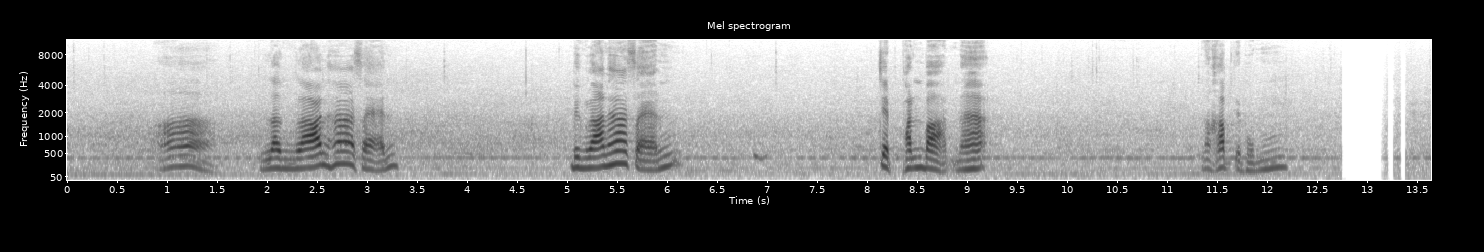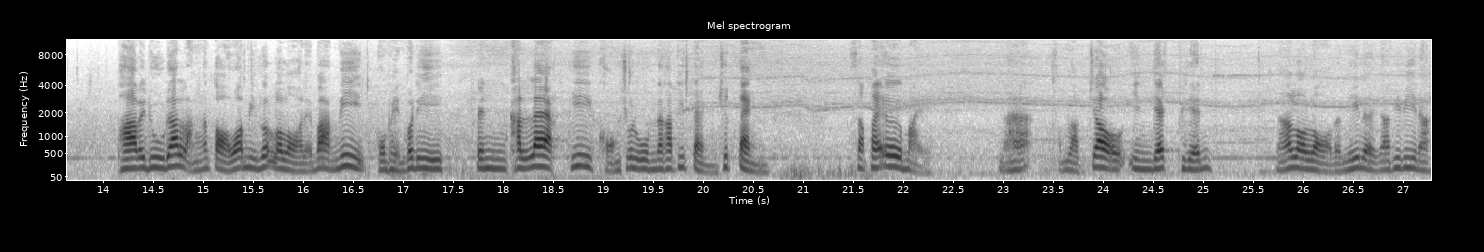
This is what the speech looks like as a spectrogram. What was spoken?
ๆอ่าหนึ่งล้านห้าแสนหนึ่งล้านห้าแสน7,000บาทนะฮะ นะครับ เดี๋ยวผม พาไปดูด้านหลังกันต่อว่ามีรถหล่อๆอะไรบ้างนี่ผมเห็นพอดีเป็นคันแรกที่ของโชว์รูมนะครับ ที่แต่งชุดแต่งซัพพลายเออร์ใหม่นะฮะสำหรับเจ้า i n d e x p r e n นะหล่อๆแบบนี้เลยนะพี่ๆนะ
